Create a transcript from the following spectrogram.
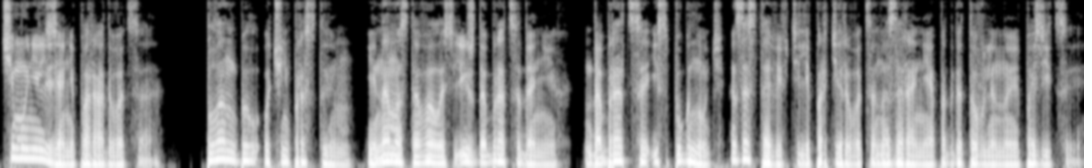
Чему нельзя не порадоваться. План был очень простым, и нам оставалось лишь добраться до них. Добраться и спугнуть, заставив телепортироваться на заранее подготовленные позиции.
